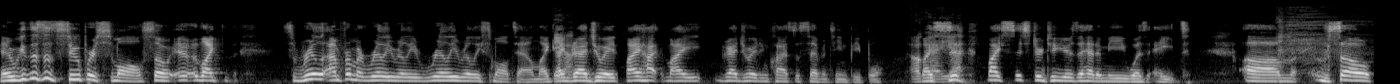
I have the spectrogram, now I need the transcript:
and this is super small, so it, like. So really, I'm from a really, really, really, really small town. Like I graduate, my my graduating class was 17 people. Okay, my si- yeah. my sister two years ahead of me was eight. Um, so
